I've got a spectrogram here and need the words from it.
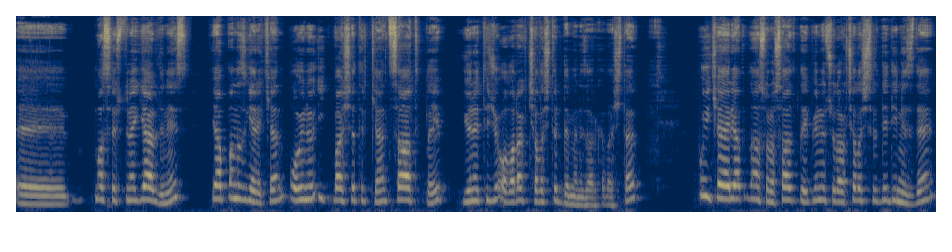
E, masa üstüne geldiniz. Yapmanız gereken oyunu ilk başlatırken sağ tıklayıp yönetici olarak çalıştır demeniz arkadaşlar. Bu iki ayarı yaptıktan sonra sağ tıklayıp yönetici olarak çalıştır dediğinizde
